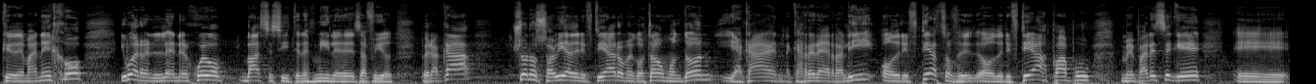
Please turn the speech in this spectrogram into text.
que de manejo. Y bueno, en, el juego base sí, tenés miles de desafíos. Pero acá yo no sabía driftear o me costaba un montón. Y acá en la carrera de rally, o drifteas o, o drifteas, papu. Me parece que eh,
